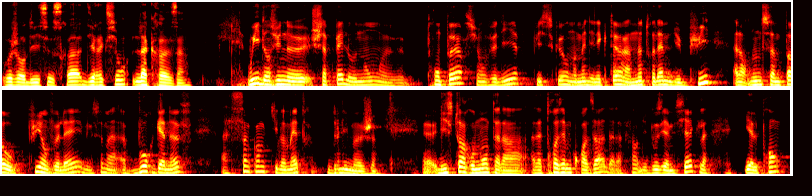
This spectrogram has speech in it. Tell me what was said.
Aujourd'hui, ce sera direction La Creuse. Hein. Oui, dans une chapelle au nom euh, trompeur, si on veut dire, puisqu'on emmène les lecteurs à Notre-Dame du Puy. Alors, nous ne sommes pas au Puy-en-Velay, mais nous sommes à, Bourganeuf, à 50 km de Limoges. Euh, l'histoire remonte à la, troisième croisade, à la fin du XIIe siècle, et elle prend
